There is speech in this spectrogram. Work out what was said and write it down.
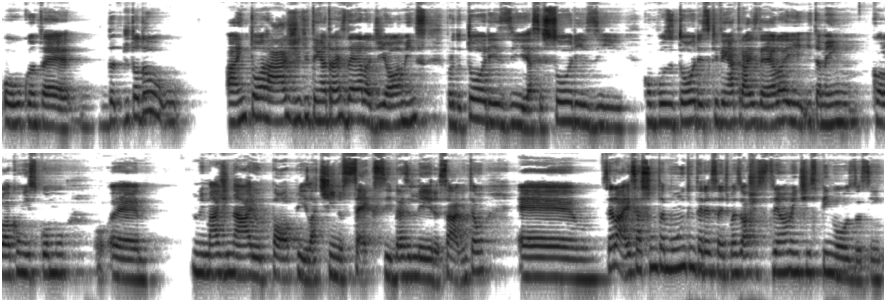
ou o quanto é de todo a entorragem que tem atrás dela, de homens, produtores e assessores e compositores que vêm atrás dela e, e também colocam isso como é, no imaginário pop latino, sexy, brasileiro, sabe? Então, é, sei lá, esse assunto é muito interessante, mas eu acho extremamente espinhoso, assim.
